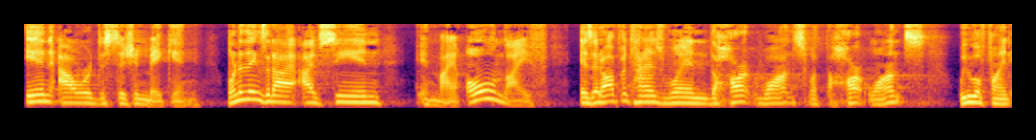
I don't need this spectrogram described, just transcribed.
in our decision making. One of the things that I, I've seen in my own life is that oftentimes when the heart wants what the heart wants, we will find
